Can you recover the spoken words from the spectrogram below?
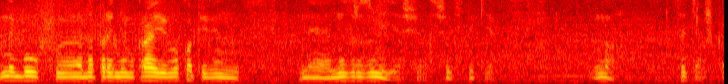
не був е, на передньому краї в окопі, він не, не зрозуміє, що, що це таке. Ну, це тяжко.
